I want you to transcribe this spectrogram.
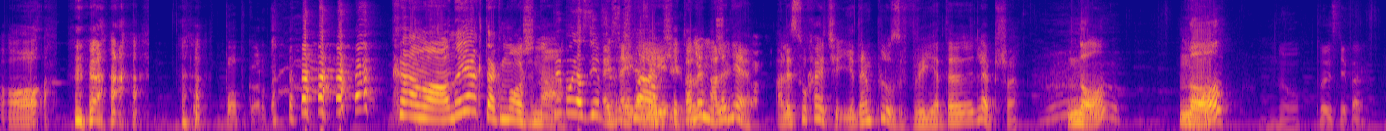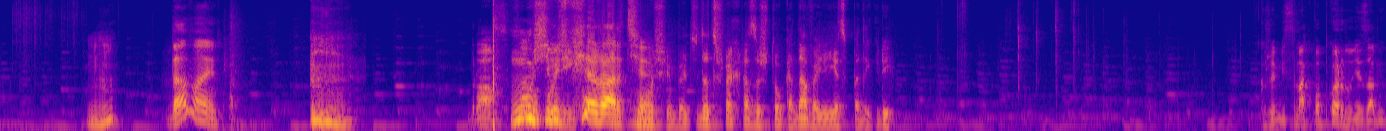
O! Popcorn. Come on, no jak tak można? Ty, bo ja zjem Ej, wszystkie ej, ale, się, to ale, nie ale nie, ale słuchajcie, jeden plus, wyje te lepsze. No. No. No, to jest nie fair. Mhm. Dawaj. O, Musi być w pudding. przeżarcie. Musi być, do trzech razy sztuka, dawaj, jedz pedigree. Tylko, że mi smak popcornu nie zabił.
